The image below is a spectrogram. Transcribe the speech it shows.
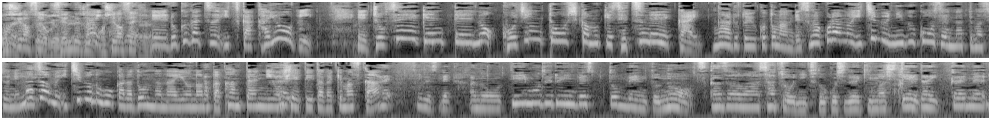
お知らせをねお知らせを、宣伝じゃない、お知らせ。えー6月5日火曜日、えー女性限定の個人投資家向け説明会があるということなんですが、これあの一部二部構成になってますよね。まずあの一部の方からどんな内容なのか簡単に教えていただけますか？はい、そうですね。あの T モデルインベストメントの塚澤社長にちょっとお越しいただきまして、第1回目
